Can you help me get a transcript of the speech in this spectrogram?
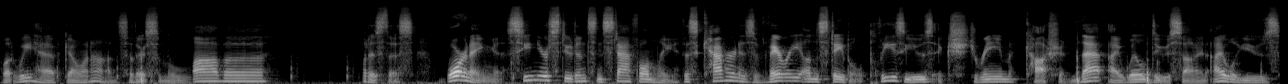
what we have going on. So there's some lava, what is this? Warning! Senior students and staff only. This cavern is very unstable. Please use extreme caution. That I will do, sign. I will use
